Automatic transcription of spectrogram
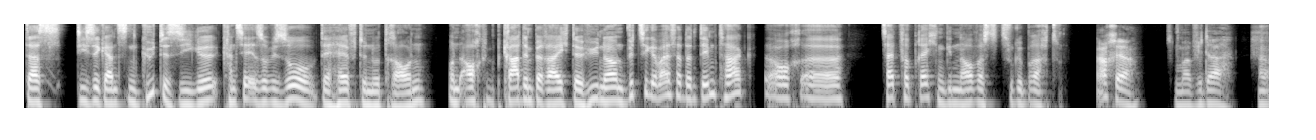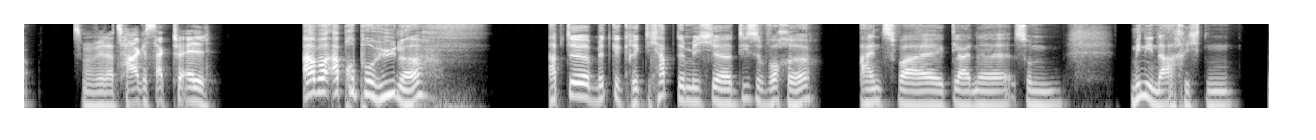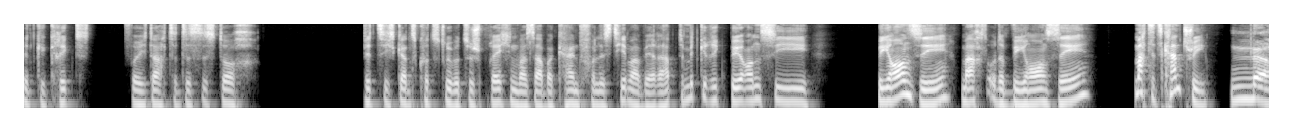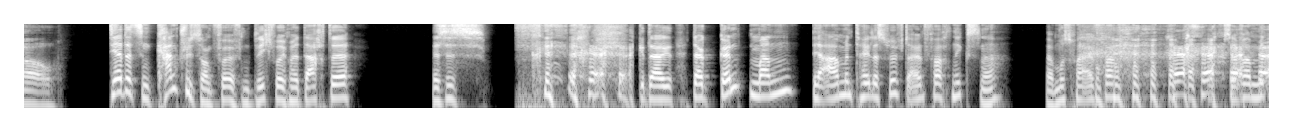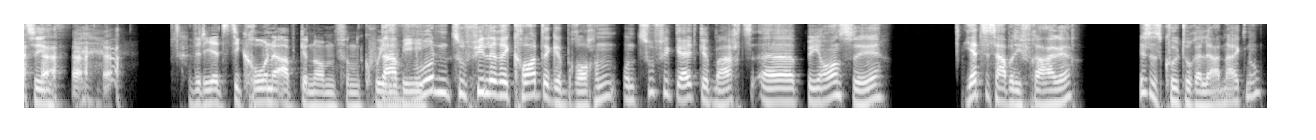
dass diese ganzen Gütesiegel kannst ja sowieso der Hälfte nur trauen und auch gerade im Bereich der Hühner und witzigerweise hat an dem Tag auch äh, Zeitverbrechen genau was dazu gebracht. Ach ja, ist mal wieder. Ja. Sind wir wieder tagesaktuell. Aber apropos Hühner, habt ihr mitgekriegt, ich habe nämlich äh, diese Woche ein, zwei kleine so Mini-Nachrichten mitgekriegt, wo ich dachte, das ist doch witzig, ganz kurz drüber zu sprechen, was aber kein volles Thema wäre. Habt ihr mitgekriegt, Beyoncé, Beyoncé macht oder Beyoncé macht jetzt Country. No. Die hat jetzt einen Country-Song veröffentlicht, wo ich mir dachte, es ist da, da gönnt man der armen Taylor Swift einfach nichts, ne? Da muss man einfach, muss einfach mitziehen. Wird jetzt die Krone abgenommen von Queen da Bee. Da wurden zu viele Rekorde gebrochen und zu viel Geld gemacht. Äh, Beyoncé. Jetzt ist aber die Frage: Ist es kulturelle Aneignung?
